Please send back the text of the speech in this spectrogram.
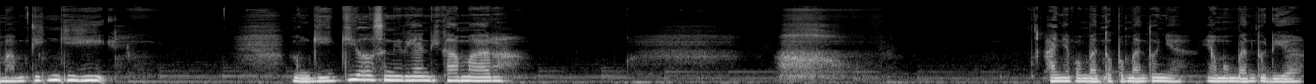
Demam tinggi. Menggigil sendirian di kamar. Hanya pembantu-pembantunya yang membantu dia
